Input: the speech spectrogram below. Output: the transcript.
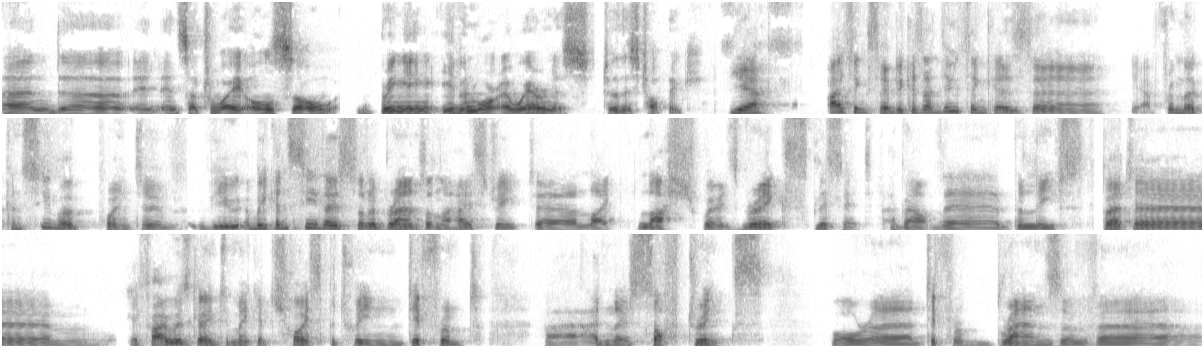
and uh, in, in such a way also bringing even more awareness to this topic. yeah, I think so because I do think as uh, yeah, from a consumer point of view, we can see those sort of brands on the high street uh, like Lush, where it's very explicit about their beliefs. But um, if I was going to make a choice between different, uh, I don't know, soft drinks or uh, different brands of uh,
